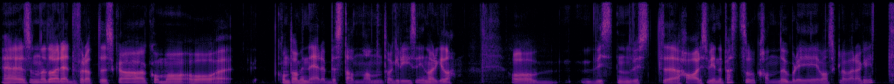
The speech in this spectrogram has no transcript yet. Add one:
Eh, så en er da redd for at det skal komme og, kontaminere bestandene av gris i Norge. Da. Og hvis den hvis har svinepest, så kan det jo bli vanskelig å være kvitt.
